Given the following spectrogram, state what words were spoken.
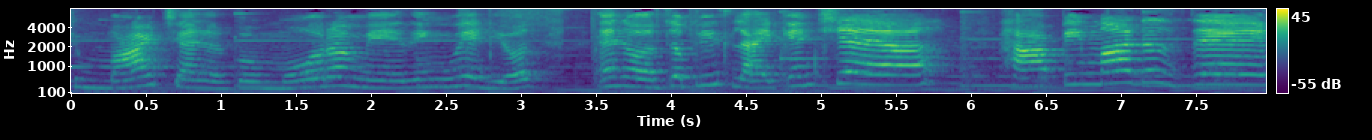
to my channel for more amazing videos and also please like and share. Happy Mother's Day!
